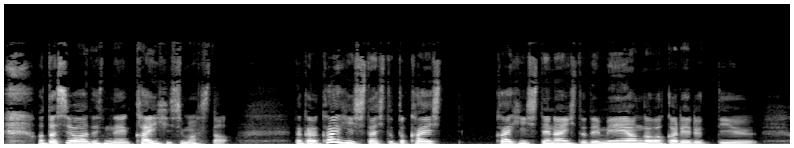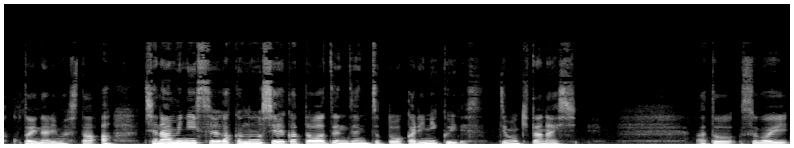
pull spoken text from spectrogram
私はですね回避しました。だから回避した人と回避してない人で明暗が分かれるっていうことになりました。あちなみに数学の教え方は全然ちょっと分かりにくいです。字も汚いし。あとすごい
